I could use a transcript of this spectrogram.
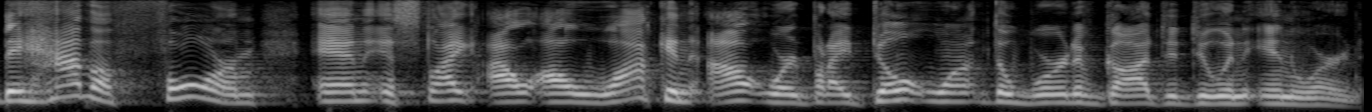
They have a form, and it's like, I'll, I'll walk an outward, but I don't want the word of God to do an inward.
